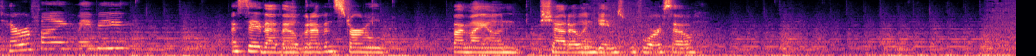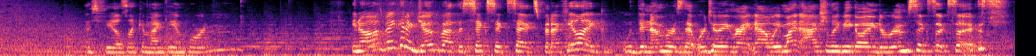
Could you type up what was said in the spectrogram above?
terrifying, maybe? I say that though, but I've been startled by my own shadow in games before, so. This feels like it might be important. You know, I was making a joke about the 666, but I feel like with the numbers that we're doing right now, we might actually be going to room 666.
